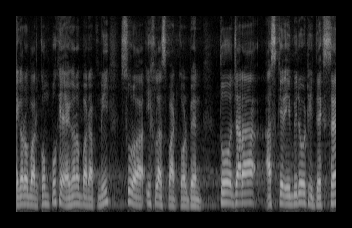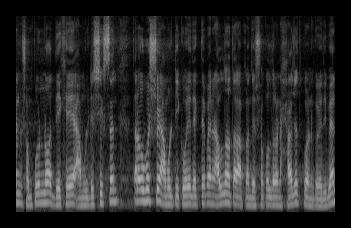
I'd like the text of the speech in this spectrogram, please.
এগারো বার কমপক্ষে এগারো বার আপনি সুরা ইখলাস পাঠ করবেন। তো যারা আজকের এই ভিডিওটি দেখছেন, সম্পূর্ণ দেখে আমলটি শিখছেন, তারা অবশ্যই আমলটি করে দেখতে পারেন। আল্লাহ তালা আপনাদের সকল ধরনের হাজত পূরণ করে দিবেন।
